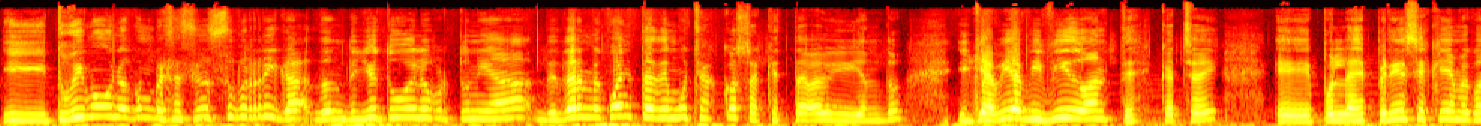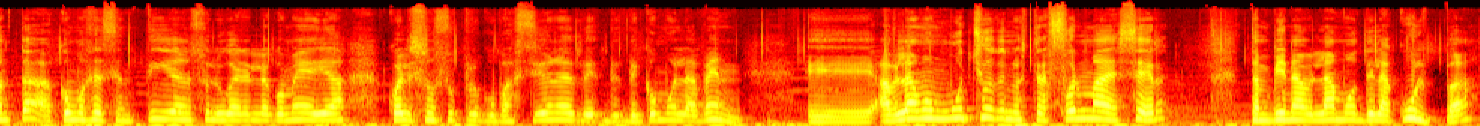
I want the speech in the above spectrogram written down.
y tuvimos una conversación súper rica donde yo tuve la oportunidad de darme cuenta de muchas cosas que estaba viviendo y que había vivido antes, ¿cachai? Eh, por las experiencias que ella me contaba, cómo se sentía en su lugar en la comedia, cuáles son sus preocupaciones, de, cómo la ven. Eh, hablamos mucho de nuestra forma de ser, también hablamos de la culpa,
